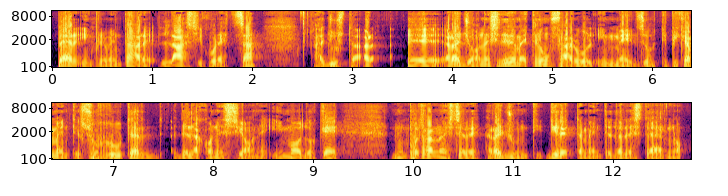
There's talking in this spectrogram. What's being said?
Per implementare la sicurezza, a giusta eh, ragione si deve mettere un firewall in mezzo, tipicamente sul router della connessione, in modo che non potranno essere raggiunti direttamente dall'esterno.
